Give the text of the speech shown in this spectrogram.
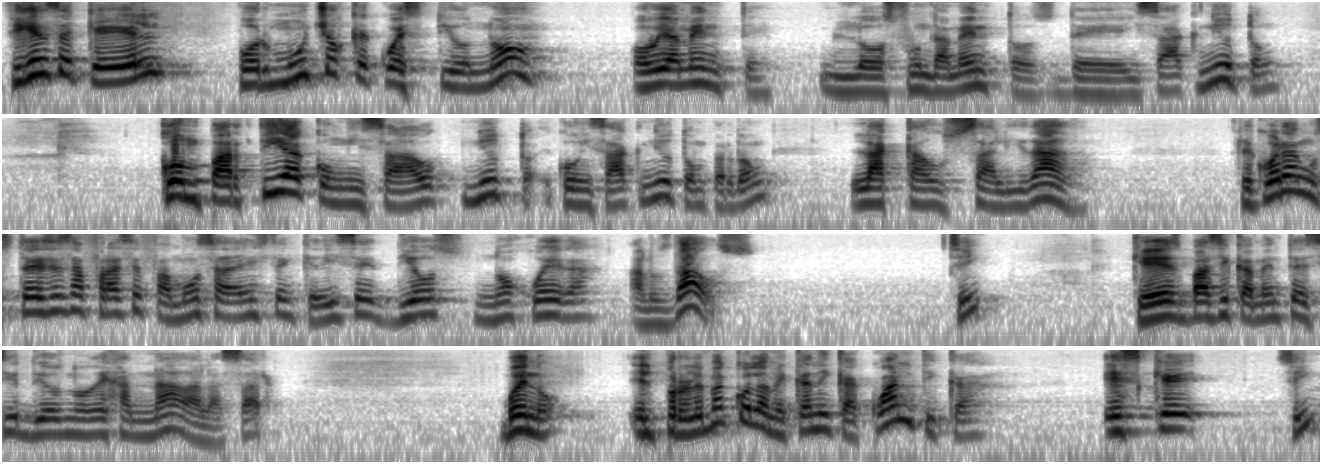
Fíjense que él, por mucho que cuestionó, obviamente, los fundamentos de Isaac Newton, compartía con Isaac Newton, con Isaac Newton perdón, la causalidad. ¿Recuerdan ustedes esa frase famosa de Einstein que dice Dios no juega a los dados? ¿Sí? Que es básicamente decir Dios no deja nada al azar. Bueno, el problema con la mecánica cuántica es que, ¿sí?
